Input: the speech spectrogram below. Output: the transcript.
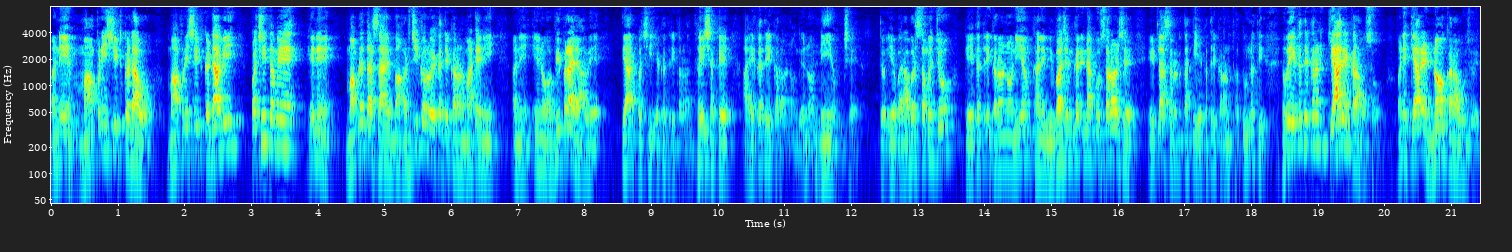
અને માપણી શીટ કઢાવો. માપણી શીટ કઢાવી, પછી તમે એને મામલતદાર સાહેબમાં અરજી કરો એકત્રીકરણ માટેની અને એનો અભિપ્રાય આવે, ત્યાર પછી એકત્રીકરણ થઈ શકે. આ એકત્રીકરણ અંગેનો નિયમ છે. તો એ બરાબર સમજો કે એકત્રીકરણનો નિયમ ખાલી વિભાજન કરી નાખવું સરળ છે. એટલા સરળતાથી એકત્રીકરણ થતું નથી. હવે એકત્રીકરણ ક્યારે કરાવશો? અને ક્યારે ન કરાવવું જોઈએ.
